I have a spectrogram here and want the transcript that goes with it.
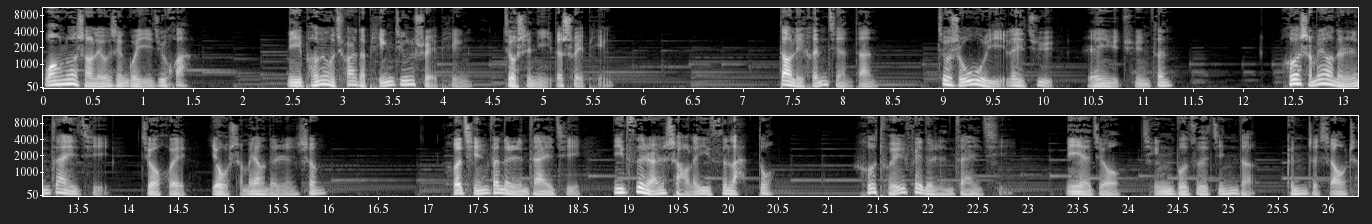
网络上流行过一句话：“你朋友圈的平均水平就是你的水平。”道理很简单，就是物以类聚，人以群分。和什么样的人在一起，就会有什么样的人生。和勤奋的人在一起，你自然少了一丝懒惰；和颓废的人在一起，你也就情不自禁的跟着消沉。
